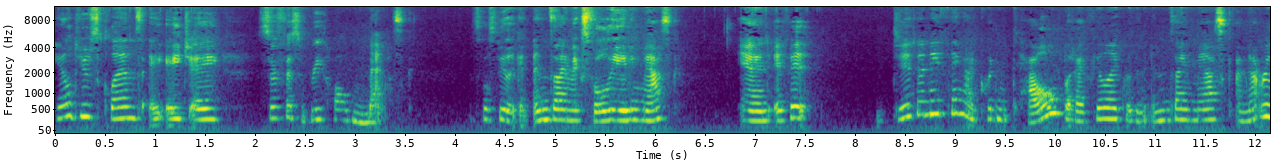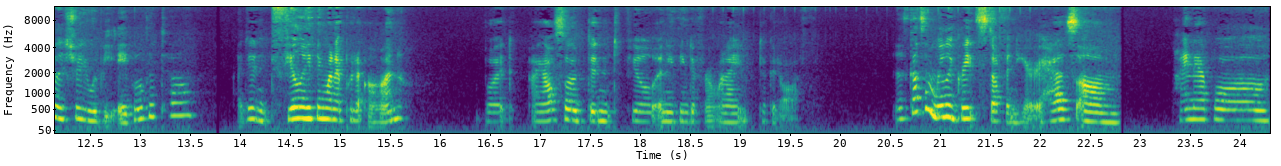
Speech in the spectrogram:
Kale Juice Cleanse AHA Surface Rehaul Mask. It's supposed to be like an enzyme exfoliating mask. And if it did anything. I couldn't tell, but I feel like with an enzyme mask, I'm not really sure you would be able to tell. I didn't feel anything when I put it on, but I also didn't feel anything different when I took it off. And it's got some really great stuff in here. It has um, pineapple,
